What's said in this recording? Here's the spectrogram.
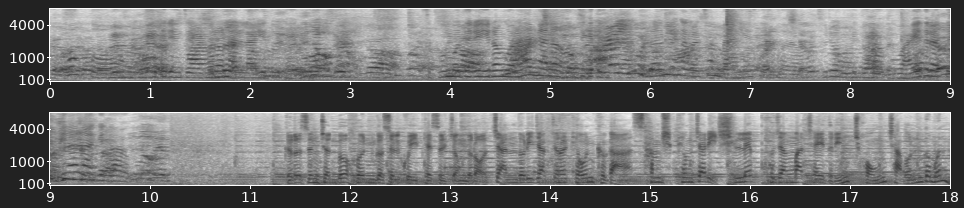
다 컸고 아이들이 이제 결혼할 나이도 되고 그래서 부모들이 이런 걸 하면은 어떻게 될까 그런 생각을 참 많이 했었어요. 두렵기도 하고 아이들한테 미안하기도 하고. 그릇은 전부 헌 것을 구입했을 정도로 짠돌이 작전을 펴온 그가 30평짜리 실내 포장마차에 들인 총 자본금은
